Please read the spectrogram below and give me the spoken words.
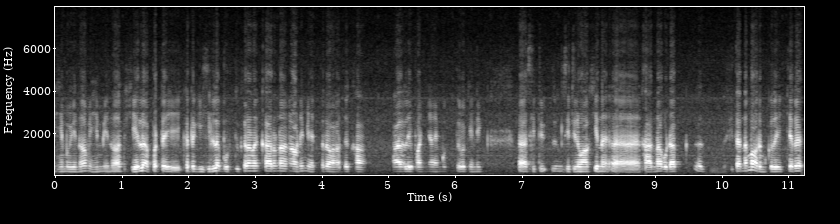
මෙහෙම වෙනවා මෙහෙම වෙනවා කියලා අපිට ඒකට ගිහිල්ලා පුරුදු කරන කාරණාවනේ මේ ඇත්තට ආද කාලේ පඤ්ඤාය මුත්තව කෙනෙක් සිටිනවා කියන කාරණා ගොඩක් හිතන්නම අර මොකද එච්චර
